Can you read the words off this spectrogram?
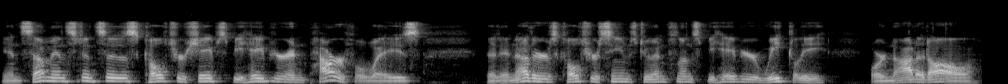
In some instances, culture shapes behavior in powerful ways, but in others, culture seems to influence behavior weakly or not at all.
